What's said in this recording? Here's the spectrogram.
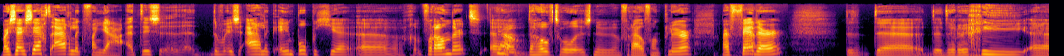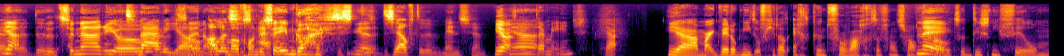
Maar zij zegt eigenlijk van ja, het is, er is eigenlijk één poppetje veranderd. Ja. De hoofdrol is nu een vrouw van kleur. Maar verder de, de, de, de regie, uh, ja, de, het scenario, het scenario zijn allemaal gewoon de same guys. De, ja. dezelfde mensen. Ja. Zijn je het daarmee eens? Ja. Ja, maar ik weet ook niet of je dat echt kunt verwachten van zo'n nee. grote Disney-film.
